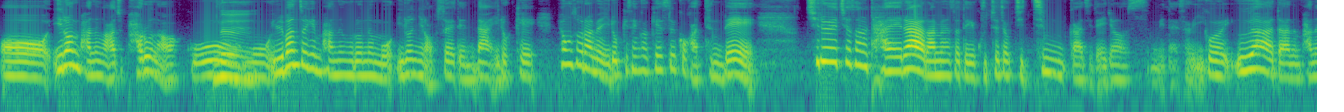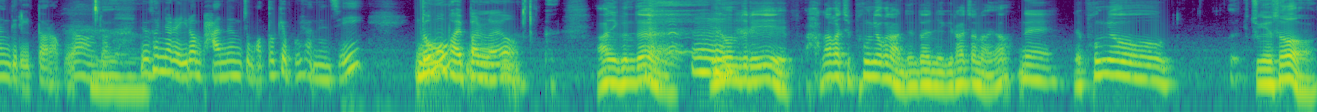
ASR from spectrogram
어, 이런 반응 아주 바로 나왔고, 네. 뭐 일반적인 반응으로는 뭐 이런 일 없어야 된다. 이렇게 평소라면 이렇게 생각했을 것 같은데 치료에 최선을 다해라 라면서 되게 구체적 지침까지 내렸습니다. 그래서 이거 의아하다는 반응들이 있더라고요. 그래서 네. 윤석열의 이런 반응 좀 어떻게 보셨는지. 너무 발빨라요. 아니 근데 음. 음. 이놈들이 하나같이 폭력은 안 된다는 얘기를 하잖아요. 네. 폭력 중에서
